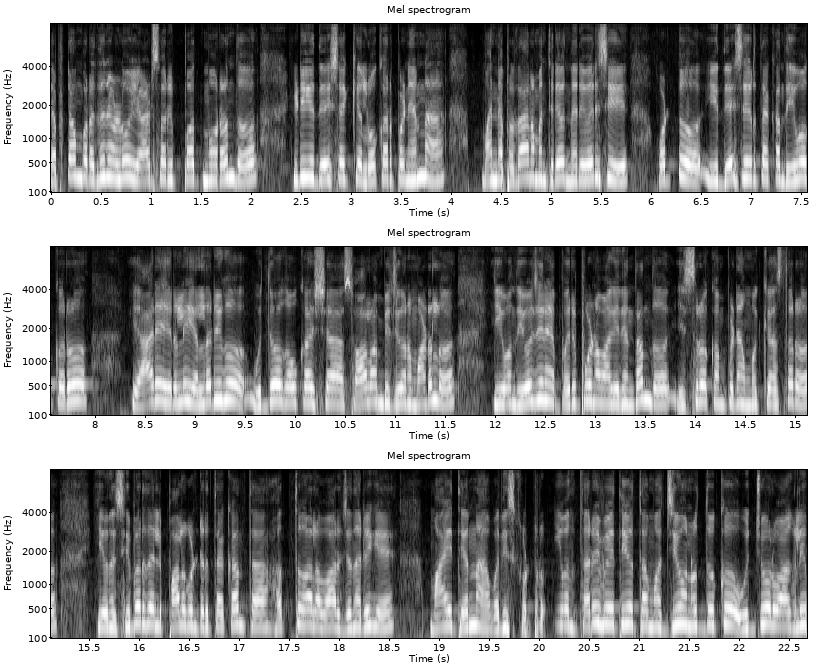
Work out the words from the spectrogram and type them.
ಸೆಪ್ಟೆಂಬರ್ ಹದಿನೇಳು, ಎರಡು ಸಾವಿರದ ಇಪ್ಪತ್ತ್ಮೂರರಂದು ಇಡೀ ದೇಶಕ್ಕೆ ಲೋಕಾರ್ಪಣೆಯನ್ನು ಮಾನ್ಯ ಪ್ರಧಾನಮಂತ್ರಿಯವರು ನೆರವೇರಿಸಿ, ಒಟ್ಟು ಈ ದೇಶ ಇರತಕ್ಕಂಥ ಯುವಕರು ಯಾರೇ ಇರಲಿ, ಎಲ್ಲರಿಗೂ ಉದ್ಯೋಗ ಅವಕಾಶ ಸ್ವಾವಲಂಬಿ ಜೀವನ ಮಾಡಲು ಈ ಒಂದು ಯೋಜನೆ ಪರಿಪೂರ್ಣವಾಗಿದೆ ಅಂತಂದು ಇಸ್ರೋ ಕಂಪನಿಯ ಮುಖ್ಯಸ್ಥರು ಈ ಒಂದು ಶಿಬಿರದಲ್ಲಿ ಪಾಲ್ಗೊಂಡಿರ್ತಕ್ಕಂಥ ಹತ್ತು ಹಲವಾರು ಜನರಿಗೆ ಮಾಹಿತಿಯನ್ನು ಒದಗಿಸಿಕೊಟ್ರು. ಈ ಒಂದು ತರಬೇತಿಯು ತಮ್ಮ ಜೀವನದುದ್ದಕ್ಕೂ ಉಜ್ವಲವಾಗಲಿ,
